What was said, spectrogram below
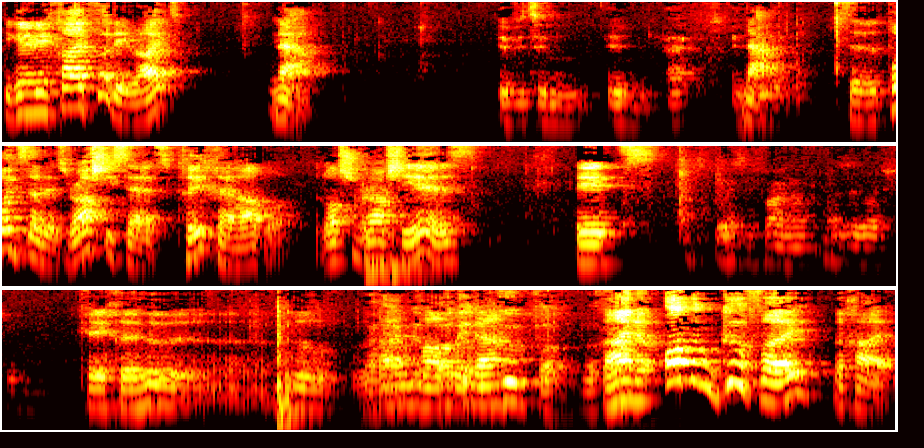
you're going to be Chayav fully, right? Now, If it's in in. Uh, in now, so the point of this, Rashi says, Keicha Hava, the Lashon Rashi is, it's Let's find out. How's it Rashi? Hu, uh, Behind the halfway bottom down. Gufa. Behind an Odom Gufay, V'chayev.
